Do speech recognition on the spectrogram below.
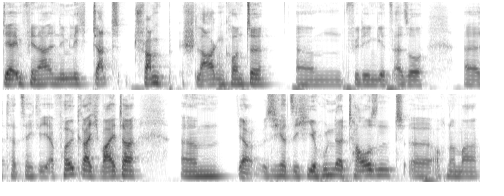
der im Finale nämlich Judd Trump schlagen konnte. Ähm, für den geht's also äh, tatsächlich erfolgreich weiter. Ähm, ja, sichert sich hier 100.000, äh, auch nochmal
